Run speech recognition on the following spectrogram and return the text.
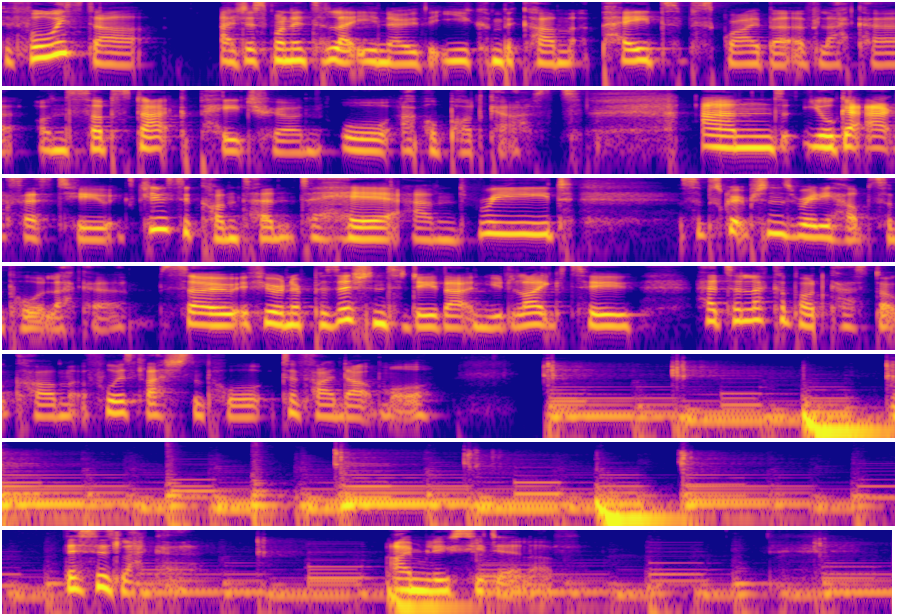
Before we start, I just wanted to let you know that you can become a paid subscriber of Lecker on Substack, Patreon, or Apple Podcasts. And you'll get access to exclusive content to hear and read. Subscriptions really help support Lecker. So if you're in a position to do that and you'd like to, head to leckerpodcast.com forward slash support to find out more. This is Lecker. I'm Lucy Dearlove.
